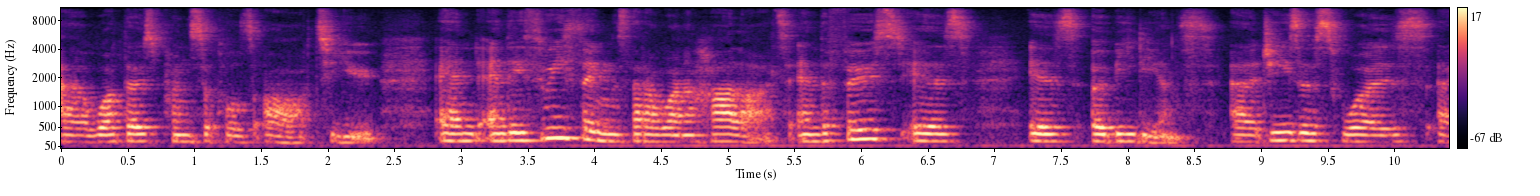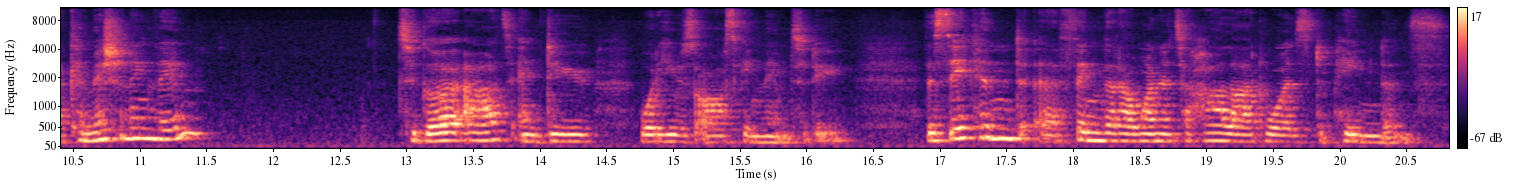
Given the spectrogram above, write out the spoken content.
uh, what those principles are to you. And, and there are three things that I want to highlight. And the first is, is obedience. Uh, Jesus was uh, commissioning them to go out and do what he was asking them to do. The second uh, thing that I wanted to highlight was dependence.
